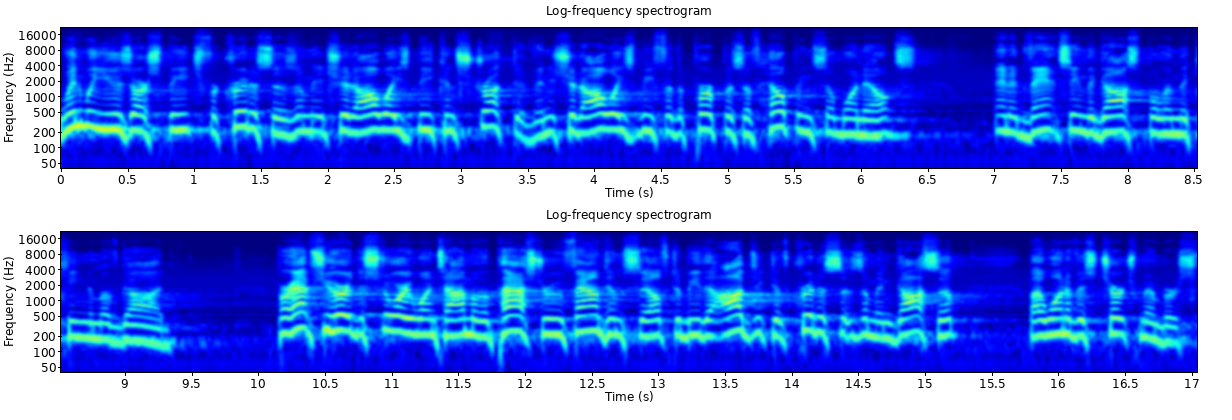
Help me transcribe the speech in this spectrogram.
When we use our speech for criticism, it should always be constructive and it should always be for the purpose of helping someone else and advancing the gospel and the kingdom of God. Perhaps you heard the story one time of a pastor who found himself to be the object of criticism and gossip by one of his church members.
